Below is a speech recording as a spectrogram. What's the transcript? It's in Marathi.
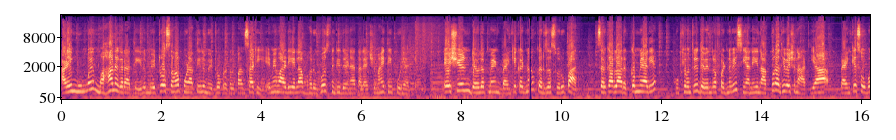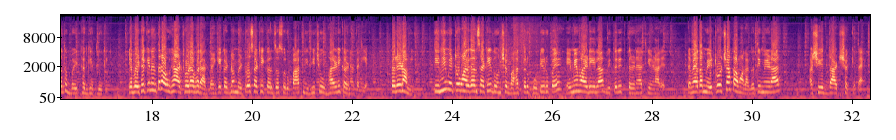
आणि मुंबई महानगरातील मेट्रोसह पुण्यातील मेट्रो प्रकल्पांसाठी एमएमआरडीएला भरघोस निधी देण्यात आल्याची माहिती पुढे आली आहे एशियन डेव्हलपमेंट बँकेकडनं कर्ज स्वरूपात सरकारला रक्कम मिळाली आहे मुख्यमंत्री देवेंद्र फडणवीस यांनी नागपूर अधिवेशनात या बँकेसोबत बैठक घेतली होती. या बैठकीनंतर अवघ्या आठवड्याभरात बँकेकडनं मेट्रोसाठी कर्ज स्वरूपात निधीची उभारणी करण्यात आली आहे. परिणामी तिन्ही मेट्रो मार्गांसाठी दोनशे बहात्तर कोटी रुपये एमएमआरडीला वितरित करण्यात येणार आहेत. त्यामुळे आता मेट्रोच्या कामाला गती मिळणार अशी दाट शक्यता आहे.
